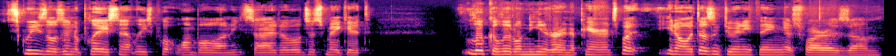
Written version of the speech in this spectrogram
squeeze those into place and at least put one bowl on each side. It'll just make it look a little neater in appearance. But, you know, it doesn't do anything as far as... Um,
